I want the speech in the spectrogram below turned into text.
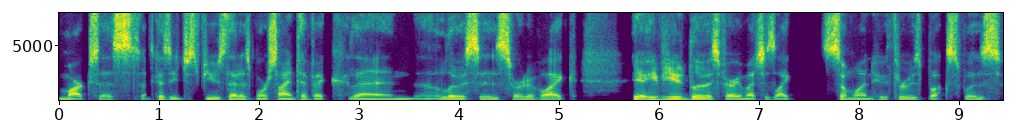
Marxist because he just views that as more scientific than Lewis's sort of like yeah he viewed Lewis very much as like someone who through his books was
